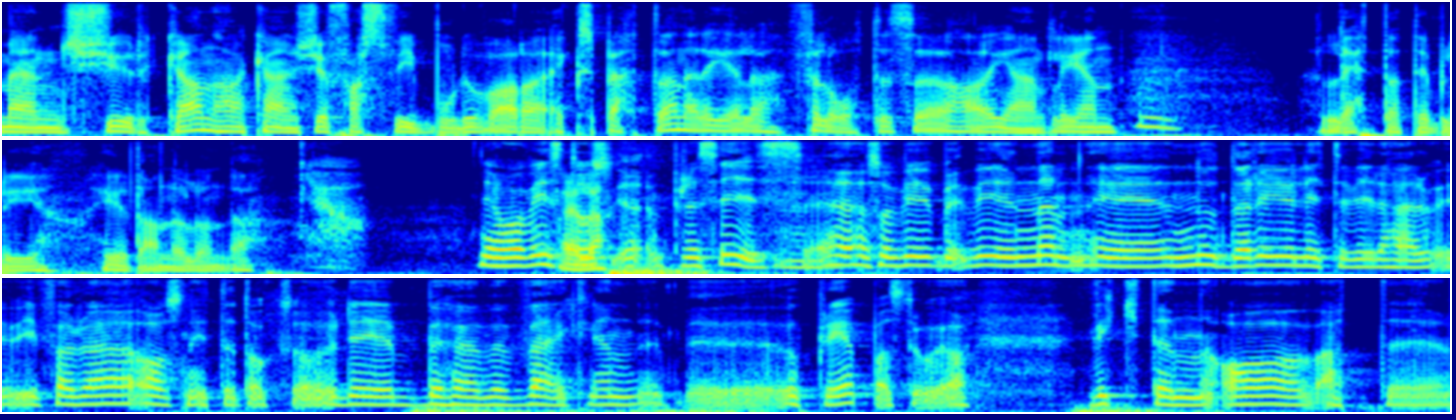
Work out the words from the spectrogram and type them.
men kyrkan har kanske, fast vi borde vara experter när det gäller förlåtelse, har egentligen mm. lätt att det blir helt annorlunda. Ja, visst. Och, precis. Mm. Alltså, vi vi eh, nuddade ju lite vid det här i förra avsnittet också. Det behöver verkligen eh, upprepas, tror jag. Vikten av att eh,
